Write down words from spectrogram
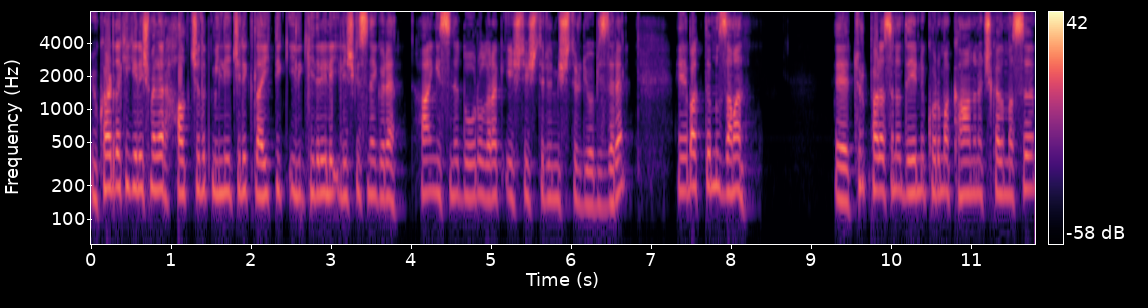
Yukarıdaki gelişmeler halkçılık, milliyetçilik, laiklik ilkeleriyle ilişkisine göre hangisinde doğru olarak eşleştirilmiştir diyor bizlere. E, baktığımız zaman e, Türk parasının değerini koruma kanunu çıkarılması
